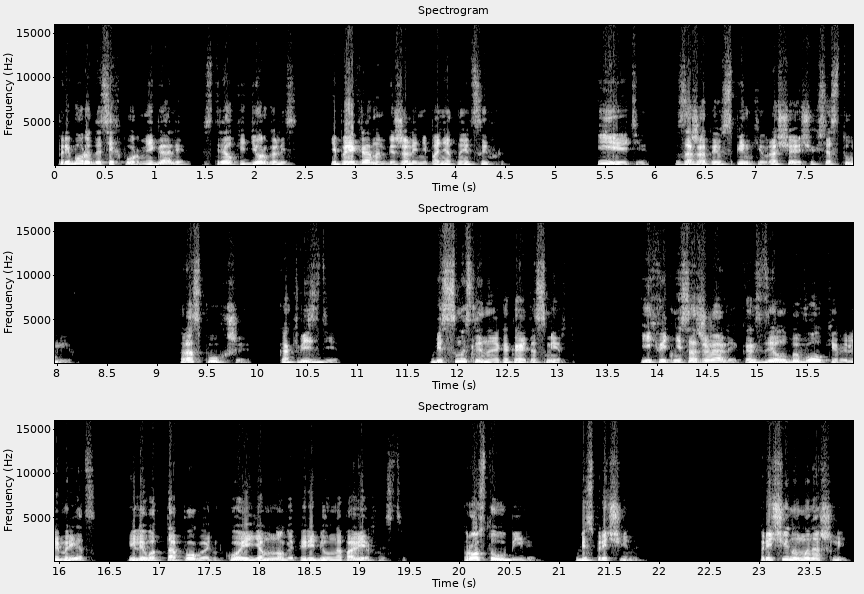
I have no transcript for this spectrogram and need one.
Приборы до сих пор мигали, стрелки дергались, и по экранам бежали непонятные цифры. И эти, зажатые в спинке вращающихся стульев. Распухшие, как везде. Бессмысленная какая-то смерть. Их ведь не сожрали, как сделал бы Волкер или Мрец, или вот та погонь, кое я много перебил на поверхности. Просто убили. Без причины. Причину мы нашли.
